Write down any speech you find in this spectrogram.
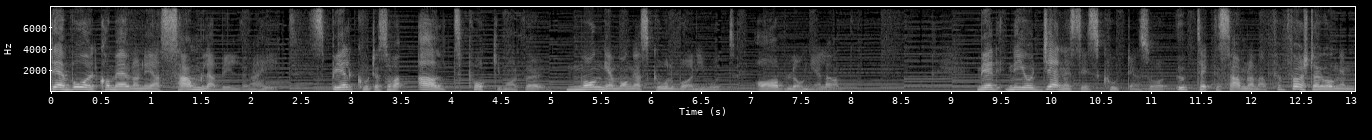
Den våren kom även de nya samlarbilderna hit. Spelkorten som var allt Pokémon för många, många skolbarn i vårt avlånga land. Med Neo Genesis-korten så upptäckte samlarna för första gången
